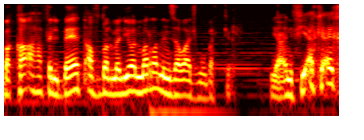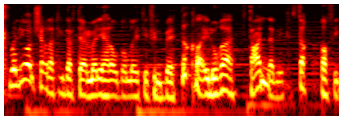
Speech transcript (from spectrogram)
بقائها في البيت أفضل مليون مرة من زواج مبكر يعني في أك أك مليون شغلة تقدر تعمليها لو ضليتي في البيت. تقرأي لغات تتعلمي تثقفي.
